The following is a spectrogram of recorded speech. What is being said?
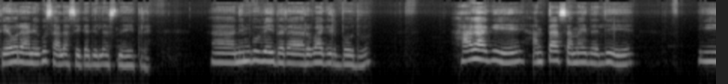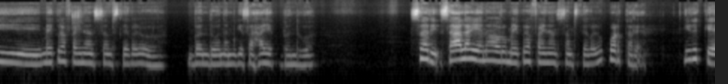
ದೇವರಾಣಿಗೂ ಸಾಲ ಸಿಗೋದಿಲ್ಲ ಸ್ನೇಹಿತರೆ. ನಿಮಗೂ ಇದರ ಅರಿವಾಗಿರ್ಬೋದು. ಹಾಗಾಗಿ ಅಂಥ ಸಮಯದಲ್ಲಿ ಈ ಮೈಕ್ರೋ ಫೈನಾನ್ಸ್ ಸಂಸ್ಥೆಗಳು ಬಂದು ನಮಗೆ ಸಹಾಯಕ್ಕೆ ಬಂದವು. ಸರಿ, ಸಾಲ ಏನೋ ಅವರು ಮೈಕ್ರೋ ಫೈನಾನ್ಸ್ ಸಂಸ್ಥೆಗಳು ಕೊಡ್ತಾರೆ. ಇದಕ್ಕೆ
